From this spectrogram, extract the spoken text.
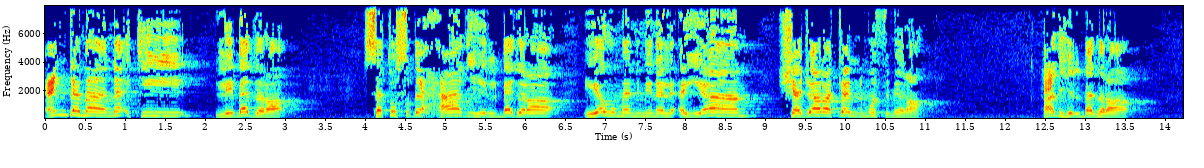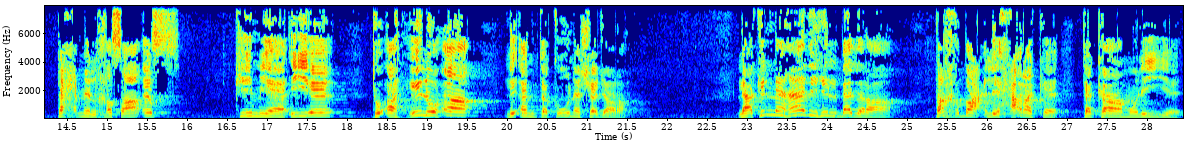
عندما نأتي لبذرة ستصبح هذه البذرة يوما من الأيام شجرة مثمرة. هذه البذرة تحمل خصائص كيميائية تؤهلها لأن تكون شجرة. لكن هذه البذرة تخضع لحركة تكاملية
